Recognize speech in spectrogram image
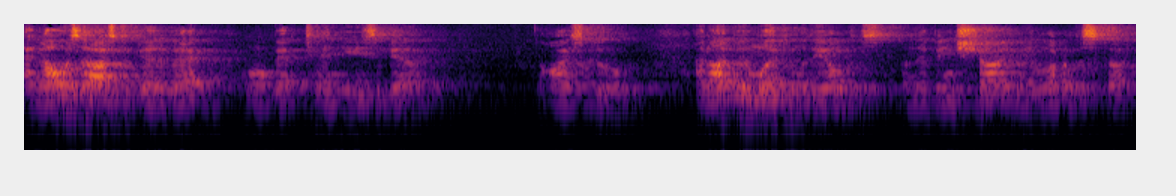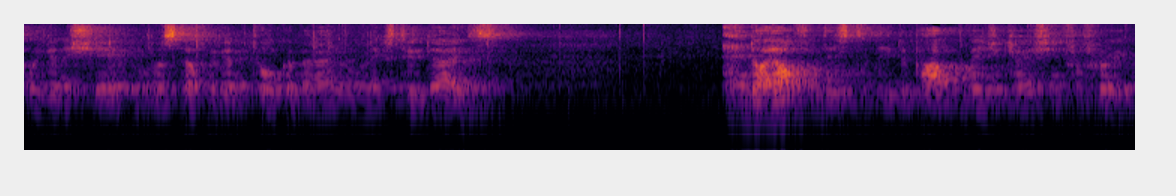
And I was asked to go back, well, about 10 years ago, high school. And I've been working with the elders, and they've been showing me a lot of the stuff we're going to share, a lot of stuff we're going to talk about over the next two days. And I offered this to the Department of Education for free,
